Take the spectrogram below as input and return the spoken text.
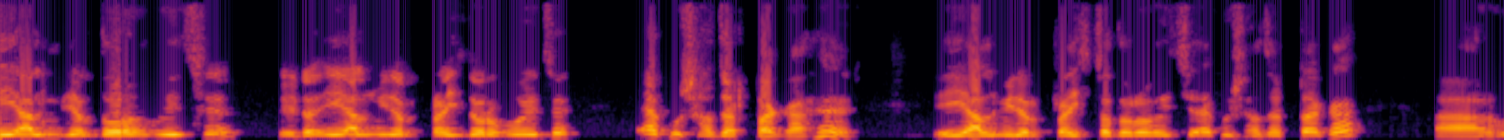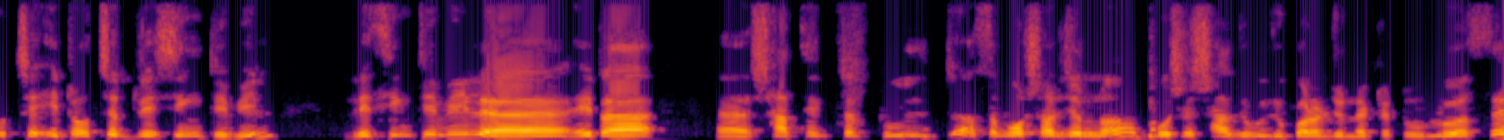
এই আলমিরার ধরা হয়েছে, এটা এই আলমিরার প্রাইস ধরা হয়েছে একুশ হাজার টাকা হ্যাঁ এই আলমিরার প্রাইসটা ধরা হয়েছে একুশ হাজার টাকা, আর হচ্ছে, এটা হচ্ছে ড্রেসিং টেবিল ড্রেসিং টেবিল এটা সাথে একটা টুল আছে বসার জন্য, বসে সাজুগুজু করার জন্য একটা টুলও আছে,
